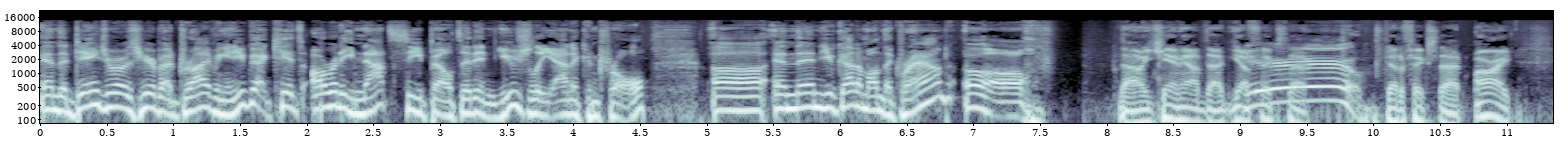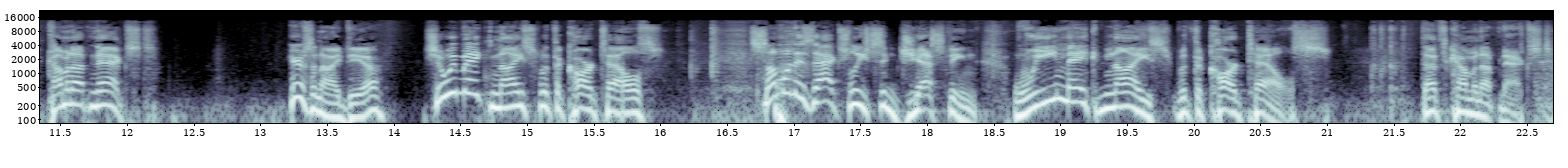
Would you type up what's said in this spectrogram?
And the danger I was here about driving, and you've got kids already not seatbelted and usually out of control, uh, and then you've got them on the ground. Oh, No, you can't have that. You got to fix that. Got to fix that. All right. Coming up next, here's an idea. Should we make nice with the cartels? Someone is actually suggesting we make nice with the cartels. That's coming up next.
